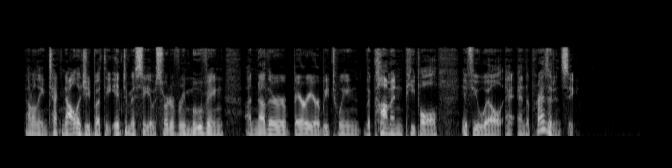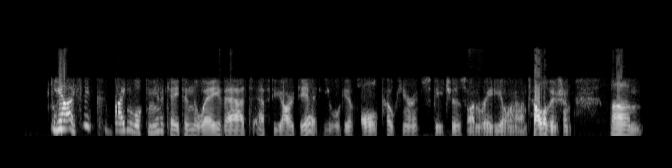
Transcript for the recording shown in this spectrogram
not only in technology, but the intimacy. It was sort of removing another barrier between the common people, if you will, and, and the presidency. Yeah, I think Biden will communicate in the way that FDR did. He will give whole, coherent speeches on radio and on television. Um,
